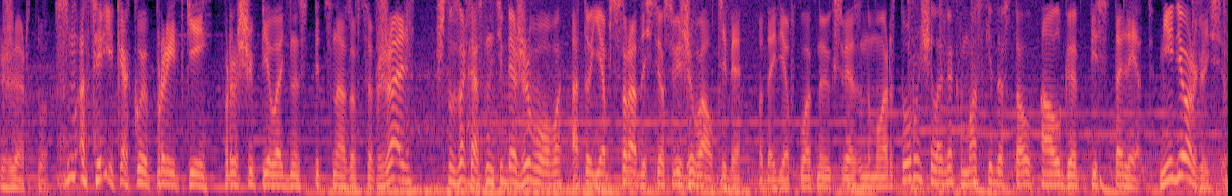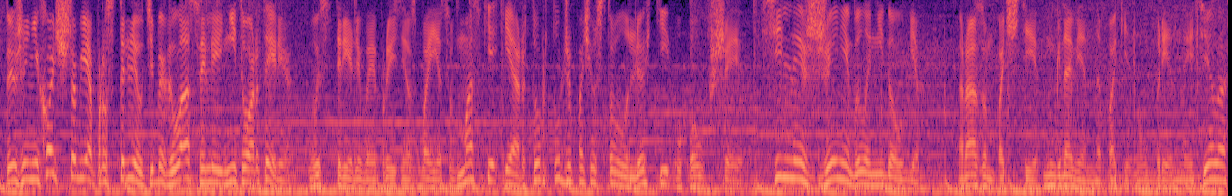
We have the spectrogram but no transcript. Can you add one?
жертву. «Смотри, какой прыткий!» – прошипел один из спецназовцев. «Жаль, что заказ на тебя живого, а то я бы с радостью освежевал тебя». Подойдя вплотную к связанному Артуру, человек в маске достал алго-пистолет. «Не дергайся, ты же не хочешь, чтобы я прострелил тебе глаз или не ту артерию?» Выстреливая, произнес боец в маске, и Артур тут же почувствовал легкий укол в шею. Сильное жжение было недолгим. Разум почти мгновенно покинул бренное тело,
